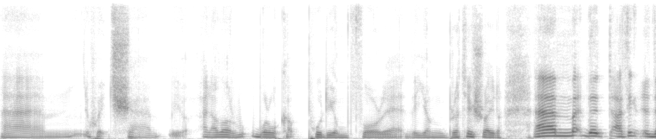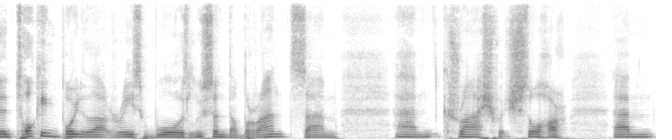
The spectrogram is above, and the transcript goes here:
um, which uh, another World Cup podium for uh, the young British rider. Um, the, I think the talking point of that race was Lucinda Brand's um, um, crash, which saw her um,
